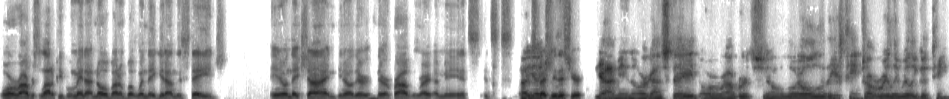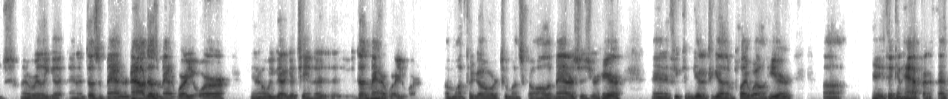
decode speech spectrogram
Oral Roberts. A lot of people may not know about them, but when they get on this stage, you know, and they shine, you know, they're mm-hmm. they're a problem, right? I mean, it's it's oh, yeah, especially this year. Yeah, I mean, Oregon State, Oral Roberts, you know, Loyola. These teams are really really good teams. They're really good, and it doesn't matter now. It doesn't matter where you were you know, we've got a good team. It doesn't matter where you were a month ago or two months ago. All that matters is you're here, and if you can get it together and play well here, uh, anything can happen. That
